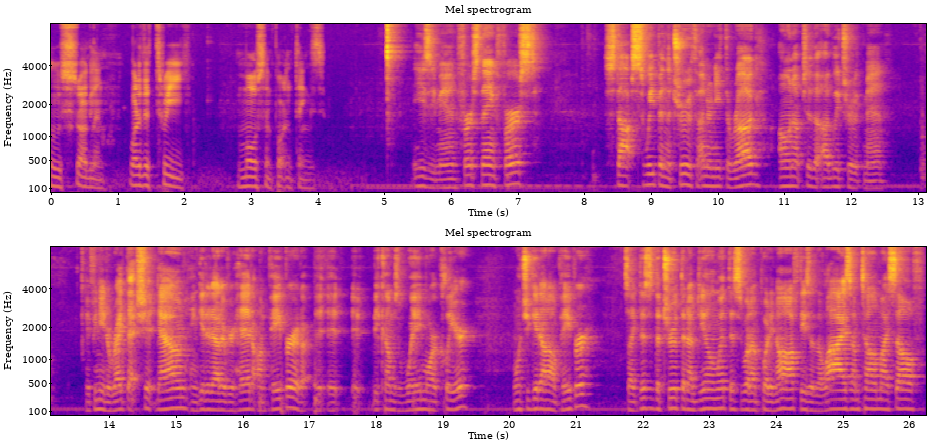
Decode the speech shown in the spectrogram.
who's struggling. What are the three most important things? Easy, man. First thing first, stop sweeping the truth underneath the rug. Own up to the ugly truth, man. If you need to write that shit down and get it out of your head on paper, it, it, it becomes way more clear. Once you get out on paper, it's like this is the truth that I'm dealing with. This is what I'm putting off. These are the lies I'm telling myself.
